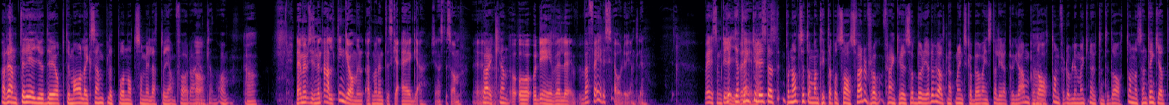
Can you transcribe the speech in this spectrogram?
Ja, räntor är ju det optimala exemplet på något som är lätt att jämföra Ja. egentligen. Ja. Ja. Nej men precis, men allting går med att man inte ska äga, känns det som. Eh, Verkligen. Och, och, och det är väl, varför är det så då egentligen? Vad är det som driver Jag, jag det tänker mest? lite att på något sätt om man tittar på SAS-världen Frankrike så började väl allt med att man inte ska behöva installera ett program på Ja. datorn för då blir man knuten till datorn. Och sen tänker jag att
